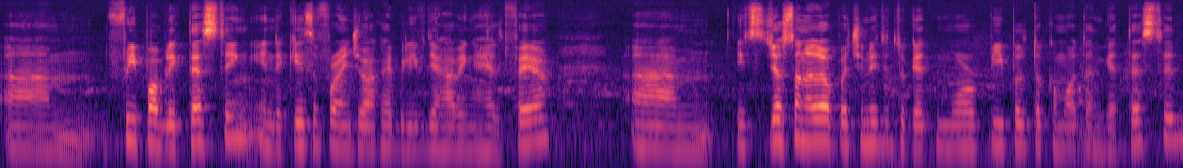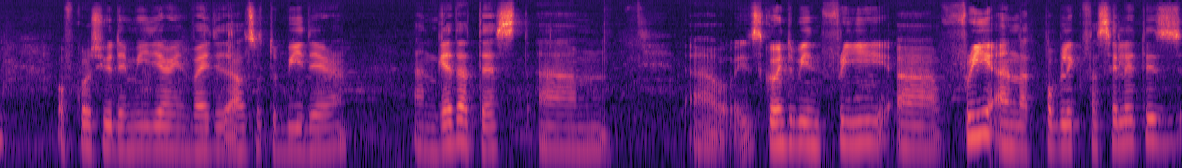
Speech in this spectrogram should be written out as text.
Um, free public testing. In the case of Orange Walk, I believe they're having a health fair. Um, it's just another opportunity to get more people to come out and get tested. Of course, you, the media, are invited also to be there and get a test. Um, uh, it's going to be in free, uh, free and at public facilities,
